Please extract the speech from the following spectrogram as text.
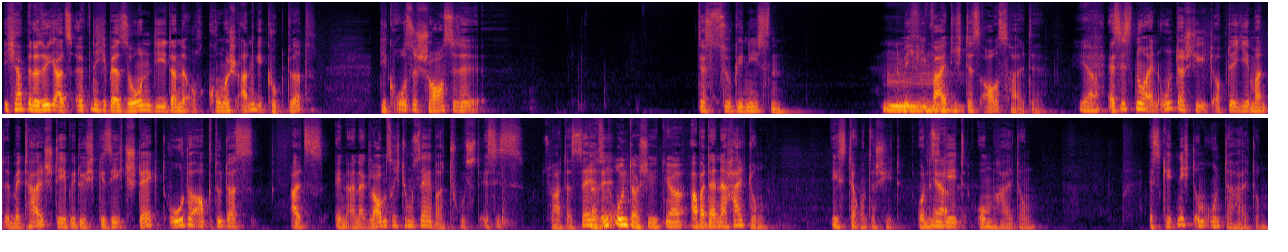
Ich habe natürlich als öffentliche Person, die dann auch komisch angeguckt wird, die große Chance, das zu genießen. Mm. Nämlich, wie weit ich das aushalte. Ja. Es ist nur ein Unterschied, ob dir jemand Metallstäbe durchs Gesicht steckt oder ob du das als in einer Glaubensrichtung selber tust. Es ist zwar dasselbe. Das ist ein Unterschied, ja. Aber deine Haltung ist der Unterschied. Und es ja. geht um Haltung. Es geht nicht um Unterhaltung.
